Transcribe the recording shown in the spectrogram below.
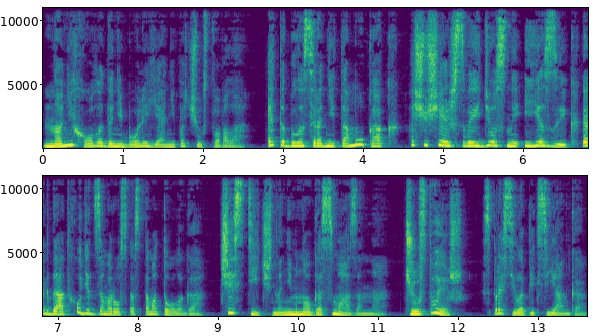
Но ни холода, ни боли я не почувствовала. Это было сродни тому, как ощущаешь свои десны и язык, когда отходит заморозка стоматолога. Частично, немного смазанно. «Чувствуешь?» – спросила пиксиянка.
